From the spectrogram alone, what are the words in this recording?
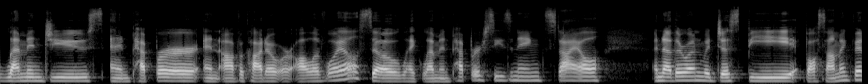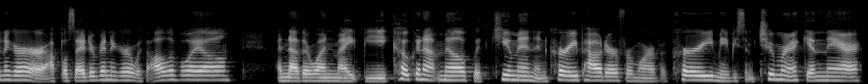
lemon juice and pepper and avocado or olive oil. So, like lemon pepper seasoning style. Another one would just be balsamic vinegar or apple cider vinegar with olive oil. Another one might be coconut milk with cumin and curry powder for more of a curry, maybe some turmeric in there.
